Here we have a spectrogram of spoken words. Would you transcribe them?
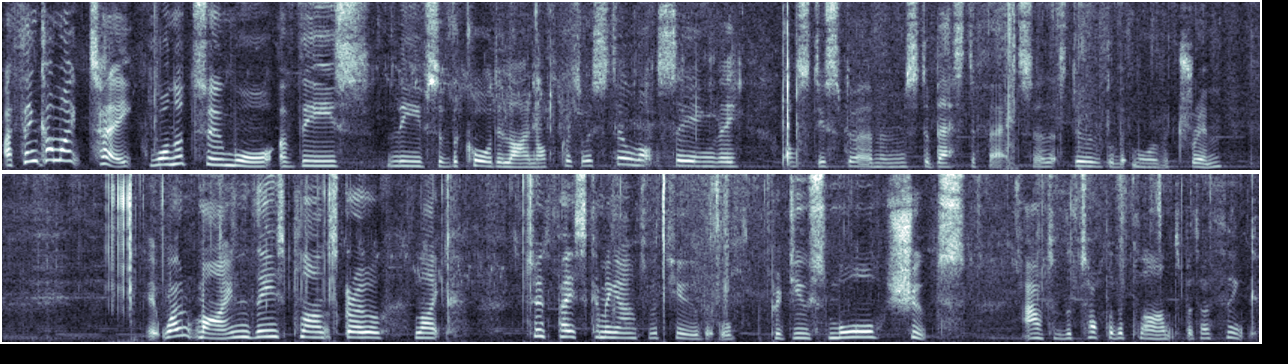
I think I might take one or two more of these leaves of the cordyline off because we're still not seeing the osteospermums to best effect. So let's do a little bit more of a trim. It won't mind, these plants grow like toothpaste coming out of a tube. It will produce more shoots out of the top of the plant, but I think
